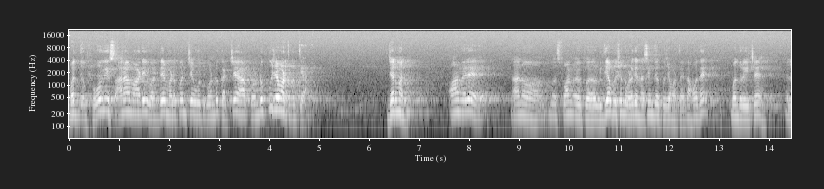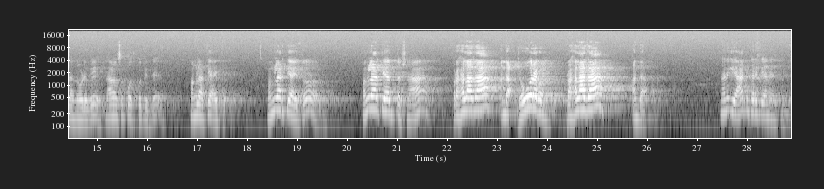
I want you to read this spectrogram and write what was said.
ಒದ್ದು ಹೋಗಿ ಸ್ನಾನ ಮಾಡಿ ಒದ್ದೆ ಮಡಪಂಚೆ ಉಟ್ಕೊಂಡು ಕಚ್ಚೆ ಹಾಕ್ಕೊಂಡು ಪೂಜೆ ಮಾಡ್ತಾ ಜರ್ಮನ್ ಆಮೇಲೆ ನಾನು ಸ್ವಾಮಿ ವಿದ್ಯಾಭೂಷಣ ಒಳಗೆ ನರಸಿಂಹದೇವ್ರ ಪೂಜೆ ಮಾಡ್ತಾಯಿದ್ದೆ ನಾನು ಹೋದೆ, ಬಂದರು ಈಚೆ, ಎಲ್ಲ ನೋಡಿದ್ವಿ. ನಾನು ಸ್ವಲ್ಪ ಹೊತ್ತು ಕೂತಿದ್ದೆ. ಮಂಗಳಾರತಿ ಆಯಿತು. ಮಂಗಳಾರತಿ ಆಯಿತು. ಮಂಗಳಾರತಿ ಆದ ತಕ್ಷಣ ಪ್ರಹ್ಲಾದ ಅಂದ. ಜೋರಾಗ ಅವನು ಪ್ರಹ್ಲಾದ ಅಂದ. ನನಗೆ ಯಾರನ್ನು ಕರಿತೀಯಾನೆ ಅಂತಂದೆ.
